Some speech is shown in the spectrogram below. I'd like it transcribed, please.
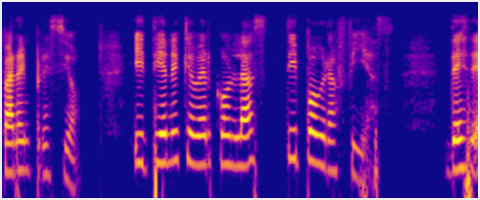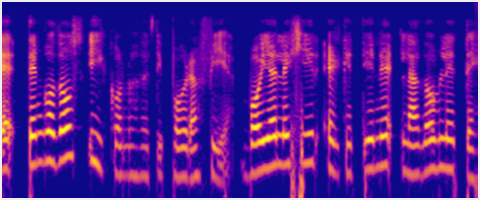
para impresión y tiene que ver con las tipografías. Desde, tengo dos iconos de tipografía. Voy a elegir el que tiene la doble T.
